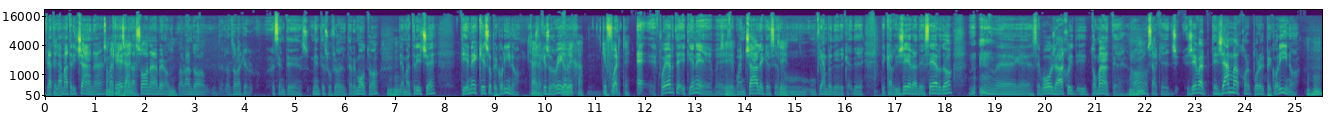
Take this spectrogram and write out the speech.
Fíjate, la matriciana, La que es de la zona, bueno, Mm. hablando de la zona que recientemente sufrió del terremoto, de Amatrice, tiene queso pecorino, Claro, o sea, queso de oveja. De oveja. Qué fuerte. Eh, es fuerte y tiene eh, Sí. ese guanciale, que es el- Sí. un, un fiambre de, de, de- carrillera, de cerdo, eh, cebolla, ajo y, y tomate, ¿no? Ujú. O sea que ll- lleva, te llama por el pecorino Ujú,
